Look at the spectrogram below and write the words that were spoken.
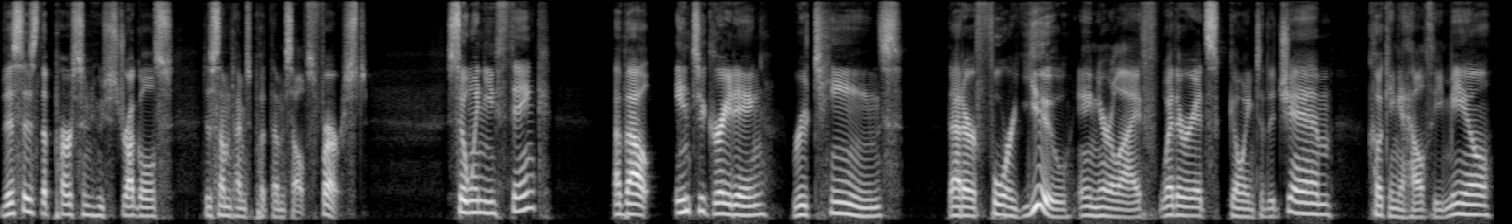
This is the person who struggles to sometimes put themselves first. So, when you think about integrating routines that are for you in your life, whether it's going to the gym, cooking a healthy meal,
